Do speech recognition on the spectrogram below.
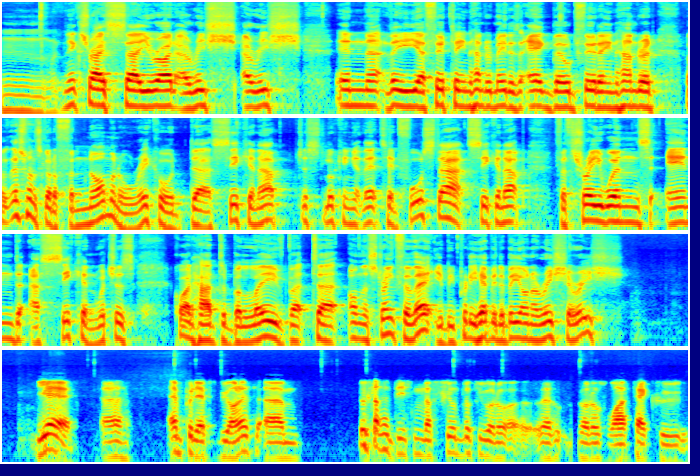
Mm. Next race, uh, you ride Arish Arish in uh, the uh, 1300 metres ag build 1300 look this one's got a phenomenal record uh, second up just looking at that it's had four starts second up for three wins and a second which is quite hard to believe but uh, on the strength of that you'd be pretty happy to be on Arish Arish yeah uh, happy to be honest. um, looks like a decent enough field look you got that, that was White who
